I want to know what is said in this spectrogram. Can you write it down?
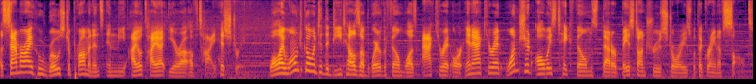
a samurai who rose to prominence in the Ayutthaya era of Thai history. While I won't go into the details of where the film was accurate or inaccurate, one should always take films that are based on true stories with a grain of salt.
